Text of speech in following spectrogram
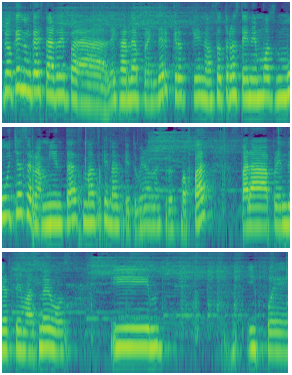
Creo que nunca es tarde para dejar de aprender. Creo que nosotros tenemos muchas herramientas, más que las que tuvieron nuestros papás, para aprender temas nuevos. Y, y pues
